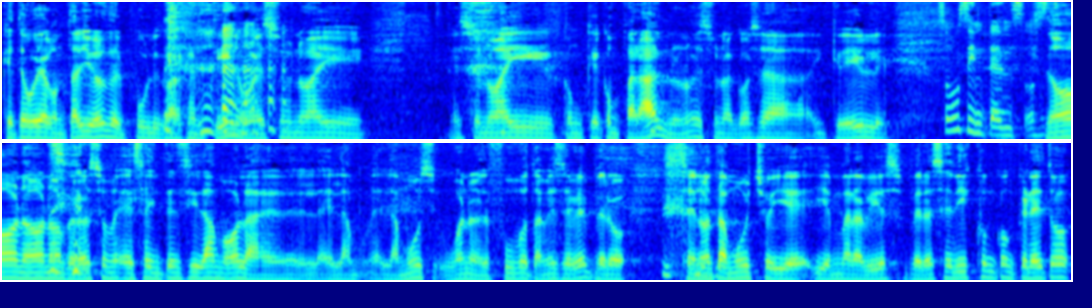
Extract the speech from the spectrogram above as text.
¿Qué te voy a contar yo del público argentino? Eso no hay... Eso no hay con qué compararlo, ¿no? Es una cosa increíble. Somos intensos. No, no, no, pero eso, esa intensidad mola en, en la, en la música. Bueno, en el fútbol también se ve, pero se nota mucho y es, y es maravilloso. Pero ese disco en concreto,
